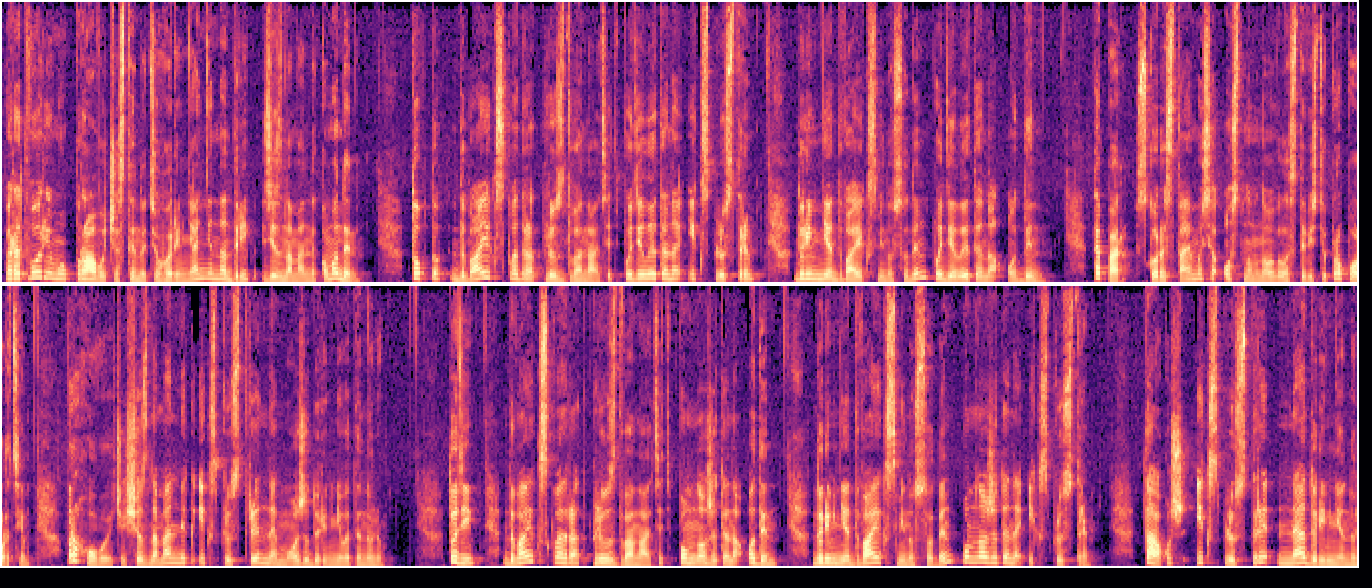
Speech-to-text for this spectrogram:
Перетворюємо праву частину цього рівняння на дріб зі знаменником 1. Тобто 2х квадрат плюс 12 поділити на х плюс 3 дорівнює 2х мінус 1 поділити на 1. Тепер скористаємося основною властивістю пропорції, враховуючи, що знаменник х плюс 3 не може дорівнювати 0. Тоді 2х квадрат плюс 12 помножити на 1 дорівнює 2х мінус 1 помножити на х плюс 3. Також х плюс 3 не дорівнює 0.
